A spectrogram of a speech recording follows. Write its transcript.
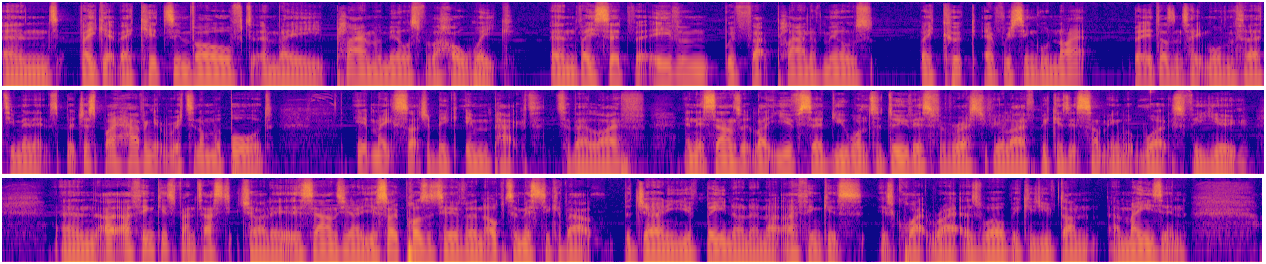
and they get their kids involved and they plan the meals for the whole week. And they said that even with that plan of meals, they cook every single night, but it doesn't take more than 30 minutes. But just by having it written on the board, it makes such a big impact to their life. And it sounds like you've said you want to do this for the rest of your life because it's something that works for you. And I, I think it's fantastic, Charlie. It sounds, you know, you're so positive and optimistic about the journey you've been on, and I, I think it's it's quite right as well because you've done amazing.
